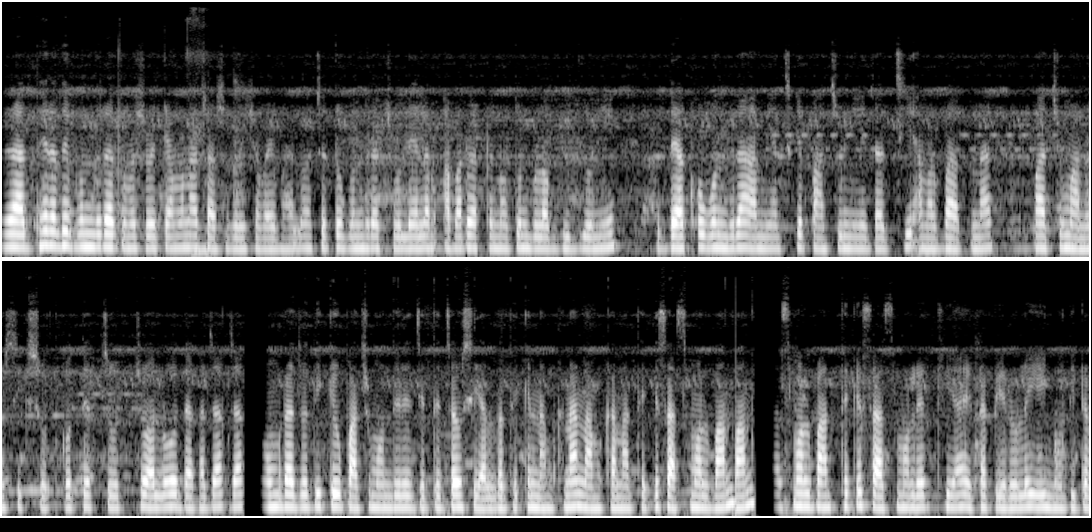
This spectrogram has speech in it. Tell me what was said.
রাধে রাধে বন্ধুরা, তোমরা সবাই কেমন আছো? আশা করি সবাই ভালো আছো। তো বন্ধুরা, চলে এলাম আবারও একটা নতুন ব্লগ ভিডিও নিয়ে। দেখো বন্ধুরা, আমি আজকে পাঁচু নিয়ে যাচ্ছি, আমার বাগনার পাঁচু মানসিক শোধ করতে চলো দেখা যাক যাক। তোমরা যদি কেউ পাঁচু মন্দিরে যেতে চাও, শিয়ালদা থেকে নামখানা নামখানা থেকে শাসমল বাঁধ বাঁধ। শাসমল বাঁধ থেকে শাসমলের খিয়া, এটা পেরোলেই, এই নদীটা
